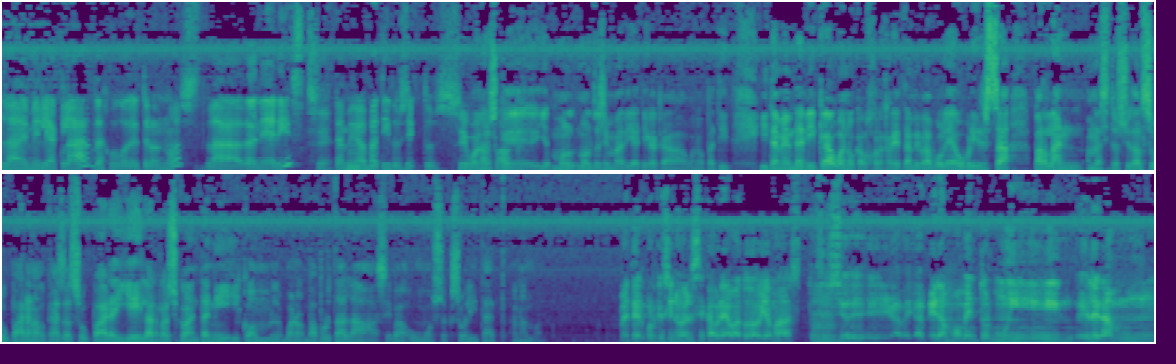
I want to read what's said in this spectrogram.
la Emilia Clarke, de Juego de Tronos, la Daenerys, Sí. també va Mhm. patir dos ictus. Sí, bueno, és poc. que hi ha mol, molta gent mediàtica que bueno, ha patit. I també hem de dir que, bueno, que el Jorge Javier també va voler obrir-se parlant amb la situació del seu pare, en el cas del seu pare i ell, la relació que van tenir i com bueno, va portar la seva homosexualitat en el món. Meter porque si no él se cabreaba todavía más. Entonces yo, eh, eh, a ver, eran momentos muy... Él era... mm,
